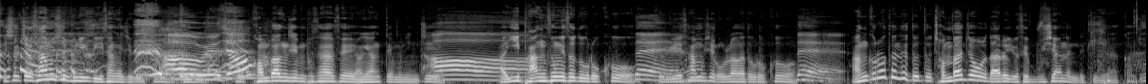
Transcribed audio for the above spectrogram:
실제로 사무실 분위기도 이상해지고 있어요. 아, 그- 왜죠? 그 건방진 부사수의 영향 때문인지 아, 아, 이 방송에서도 그렇고 네. 그 위에 사무실 올라가도 그렇고 네. 안 그러던 애들도 전반적으로 나를 요새 무시하는 느낌이랄까. 예,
